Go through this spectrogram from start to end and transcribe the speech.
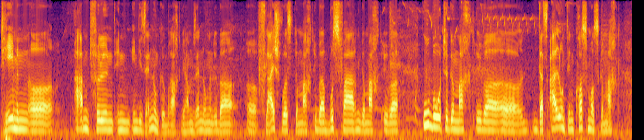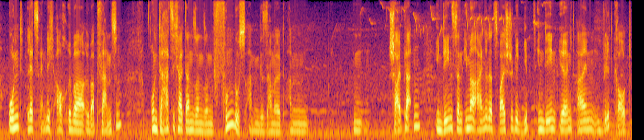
Themen äh, abendfüllend in, in die Sendung gebracht. Wir haben Sendungen über äh, Fleischwurst gemacht, über Busfahren gemacht, über U-Boote gemacht, über äh, das All und den Kosmos gemacht und letztendlich auch über, über Pflanzen. Und da hat sich halt dann so ein, so ein Fundus angesammelt an Schallplatten, in denen es dann immer ein oder zwei Stücke gibt, in denen irgendein Wildkraut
